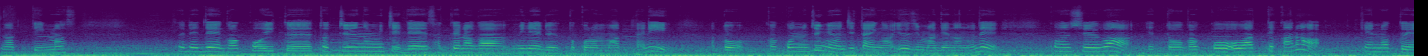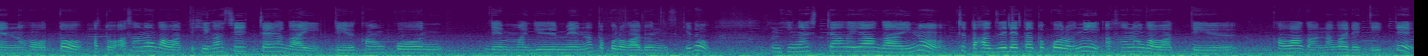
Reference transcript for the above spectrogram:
なっています。それで学校行く途中の道で桜が見れるところもあったりあと学校の授業自体が4時までなので今週は、えっと、学校終わってから兼六園の方とあと浅野川って東茶屋街っていう観光で、まあ、有名なところがあるんですけどその東茶屋街のちょっと外れたところに浅野川っていう川が流れていて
